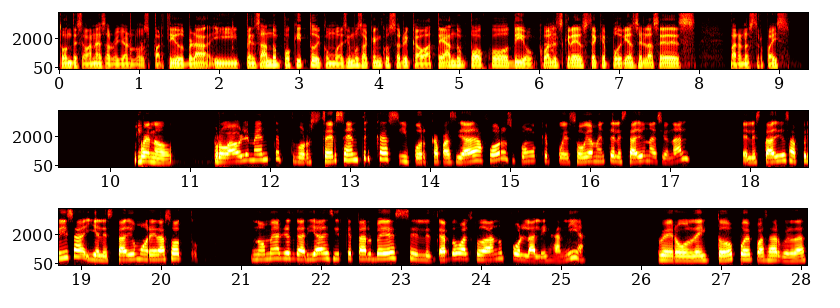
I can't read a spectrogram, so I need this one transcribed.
dónde se van a desarrollar los partidos, ¿verdad? Y pensando un poquito, y como decimos acá en Costa Rica, bateando un poco, Dio, ¿cuáles cree usted que podrían ser las sedes para nuestro país? Bueno, probablemente por ser céntricas y por capacidad de aforo, supongo que pues obviamente el Estadio Nacional, el Estadio Saprissa y el Estadio Morera Soto. No me arriesgaría a decir que tal vez el Edgardo Baltodano por la lejanía, pero de todo puede pasar, ¿verdad?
